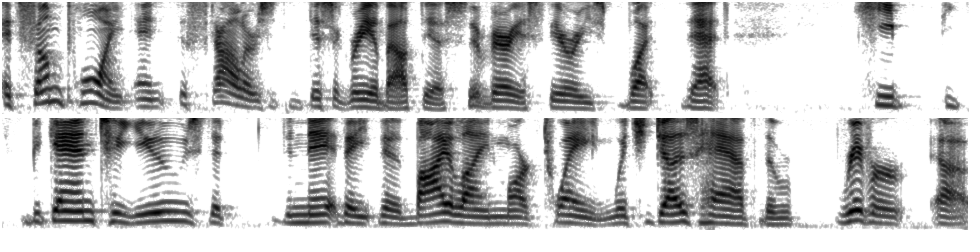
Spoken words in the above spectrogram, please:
At some point, and the scholars disagree about this, there are various theories, but that he began to use the, the, the, the byline Mark Twain, which does have the river uh,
